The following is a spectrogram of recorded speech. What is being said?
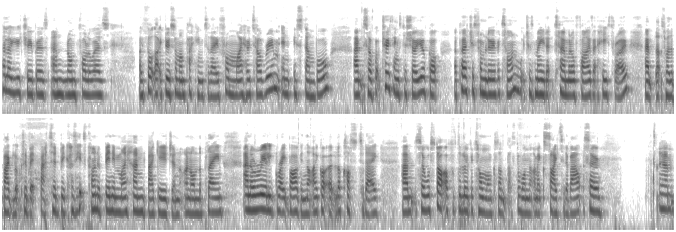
Hello YouTubers and non-followers. I thought that I'd do some unpacking today from my hotel room in Istanbul. Um, so I've got two things to show you. I've got a purchase from Louis Vuitton, which was made at Terminal 5 at Heathrow. Um, that's why the bag looks a bit battered because it's kind of been in my hand baggage and, and on the plane. And a really great bargain that I got at Lacoste today. Um, so we'll start off with the Louis Vuitton one because that's the one that I'm excited about. So um,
